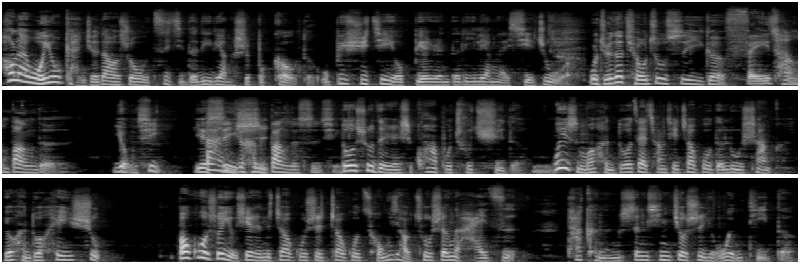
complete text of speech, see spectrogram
后来我有感觉到，说我自己的力量是不够的，我必须借由别人的力量来协助我。我觉得求助是一个非常棒的勇气，也是一个很棒的事情。多数的人是跨不出去的。为什么很多在长期照顾的路上有很多黑数？包括说有些人的照顾是照顾从小出生的孩子。他可能身心就是有问题的，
